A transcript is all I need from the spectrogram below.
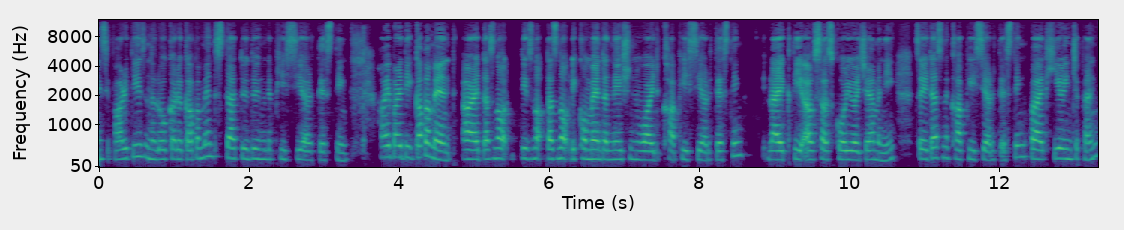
municipalities and the local government started doing the PCR testing. However, the government uh, does not does not does not recommend a nationwide PCR testing like the South Korea or Germany. So it doesn't car PCR testing, but here in Japan,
